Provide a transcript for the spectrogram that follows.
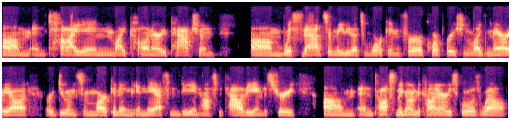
um, and tie in my culinary passion um, with that. So maybe that's working for a corporation like Marriott or doing some marketing in the F and B and hospitality industry, um, and possibly going to culinary school as well.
